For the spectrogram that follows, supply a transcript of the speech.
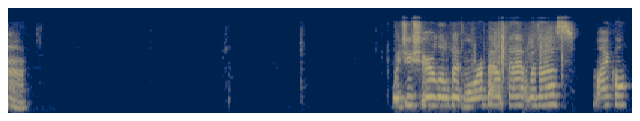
Hmm. Would you share a little bit more about that with us, Michael?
